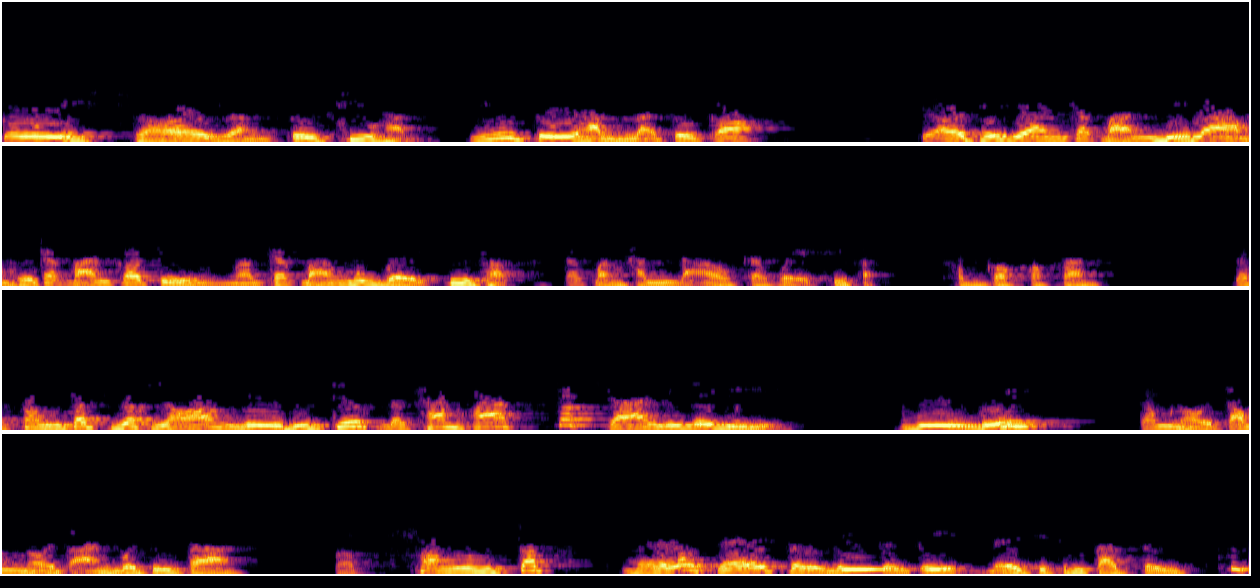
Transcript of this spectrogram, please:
Tôi sợ rằng tôi thiếu hành, nếu tôi hành là tôi có. Thì ở thế gian các bạn đi làm thì các bạn có tiền mà các bạn muốn về sư Phật, các bạn hành đạo các về sư Phật, không có khó khăn. Đã phân tích rất rõ, người đi trước đã khám phá tất cả những cái gì vườn bí trong nội tâm nội tạng của chúng ta và phân tích mổ xẻ từ ly từ tí để cho chúng ta tự thức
